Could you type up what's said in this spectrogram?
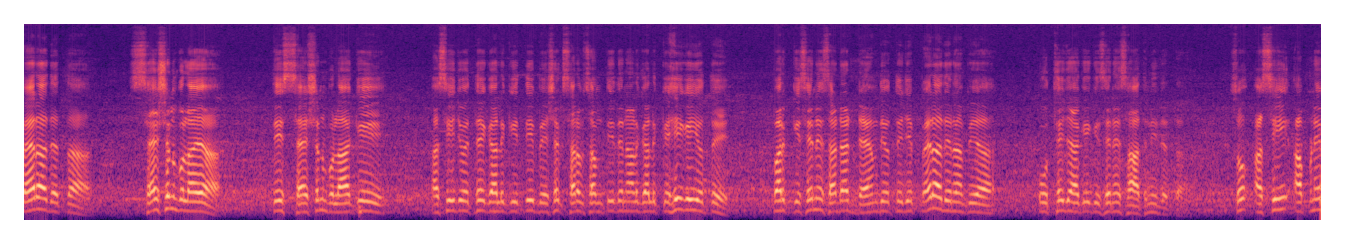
ਪਹਿਰਾ ਦਿੱਤਾ, ਸੈਸ਼ਨ ਬੁਲਾਇਆ ਤੇ ਸੈਸ਼ਨ ਬੁਲਾ ਕੇ ਅਸੀਂ ਜੋ ਇੱਥੇ ਗੱਲ ਕੀਤੀ, ਬੇਸ਼ੱਕ ਸਰਬਸੰਮਤੀ ਦੇ ਨਾਲ ਗੱਲ ਕਹੀ ਗਈ ਉੱਤੇ, ਪਰ ਕਿਸੇ ਨੇ ਸਾਡਾ ਡੈਮ ਦੇ ਉੱਤੇ ਜੇ ਪਹਿਰਾ ਦੇਣਾ ਪਿਆ, ਉੱਥੇ ਜਾ ਕੇ ਕਿਸੇ ਨੇ ਸਾਥ ਨਹੀਂ ਦਿੱਤਾ। ਸੋ ਅਸੀਂ ਆਪਣੇ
